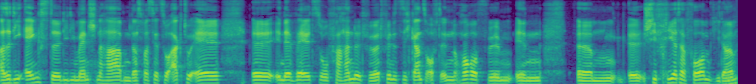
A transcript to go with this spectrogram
Also die Ängste, die die Menschen haben, das, was jetzt so aktuell äh, in der Welt so verhandelt wird, findet sich ganz oft in Horrorfilmen in ähm, äh, chiffrierter Form wieder.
